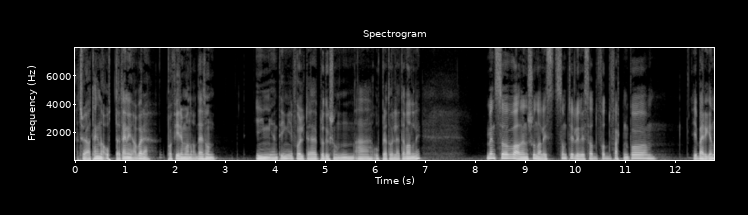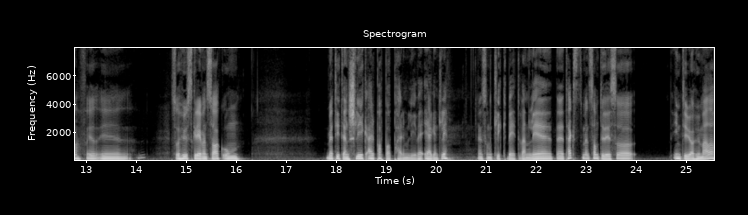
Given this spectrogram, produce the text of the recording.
jeg tror jeg har tegna åtte tegninger bare på fire måneder. Det er sånn ingenting i forhold til produksjonen jeg opprettholder til vanlig. Men så var det en journalist som tydeligvis hadde fått ferten på i Bergen. Da, for, i, så hun skrev en sak om med tittelen 'Slik er pappapermlivet egentlig'. En sånn clickbait-vennlig eh, tekst, men samtidig så intervjua hun meg, da,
